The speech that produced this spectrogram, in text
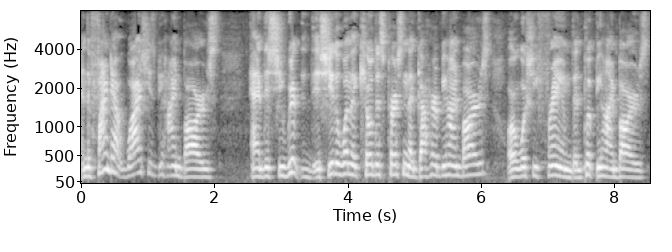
and to find out why she's behind bars. And is she is she the one that killed this person that got her behind bars? Or was she framed and put behind bars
